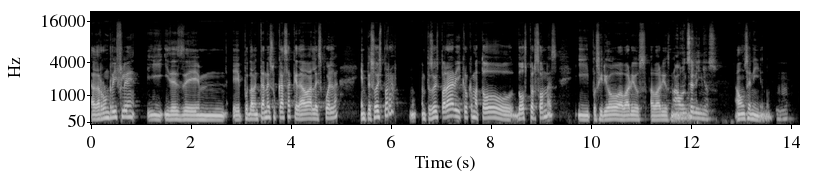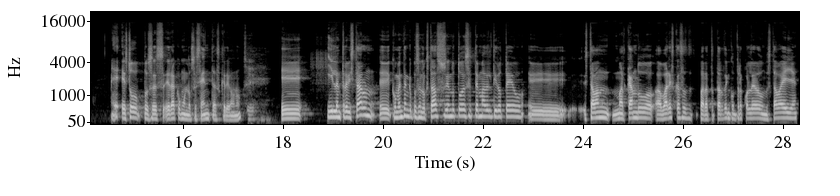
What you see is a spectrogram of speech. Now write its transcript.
agarró un rifle y, desde mm, pues la ventana de su casa que daba a la escuela, empezó a disparar, ¿no? Empezó a disparar y creo que mató dos personas y pues hirió a varios, a varios niños. A 11 niños. A 11 niños, ¿no? Eh, esto pues era como en los 60, creo, ¿no? Sí. Eh, y la entrevistaron, eh, comentan que pues en lo que estaba sucediendo todo ese tema del tiroteo, estaban marcando a varias casas para tratar de encontrar cuál era donde estaba ella.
